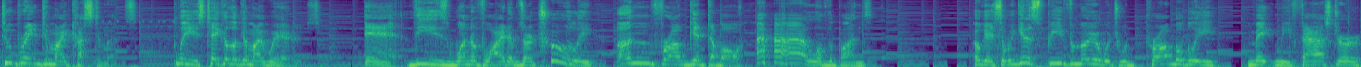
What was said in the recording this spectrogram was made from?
to bring to my customers. Please take a look at my wares. And these wonderful items are truly unforgettable. I love the puns. Okay, so we get a speed familiar, which would probably make me faster.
